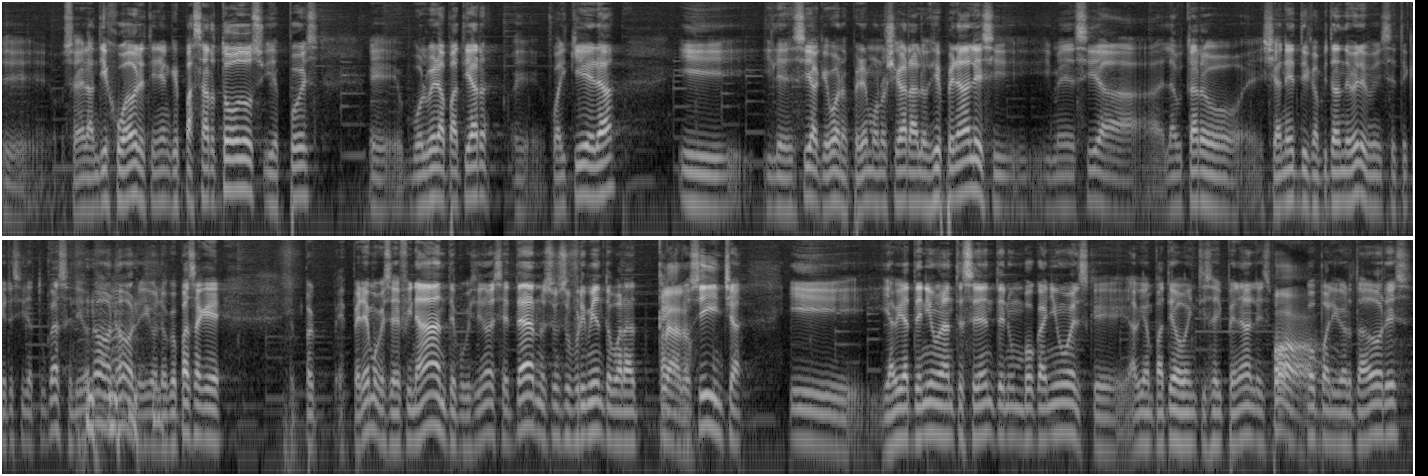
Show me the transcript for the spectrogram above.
eh, o sea, eran 10 jugadores, tenían que pasar todos y después eh, volver a patear eh, cualquiera. Y, y le decía que, bueno, esperemos no llegar a los 10 penales. Y, y me decía Lautaro Gianetti, capitán de Vélez, me dice, ¿te querés ir a tu casa? Le digo, no, no, le digo, lo que pasa que Esperemos que se defina antes, porque si no es eterno, es un sufrimiento para, para Claro. los hinchas. Y, y había tenido un antecedente en un Boca Newells que habían pateado 26 penales, Oh. Copa Libertadores,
